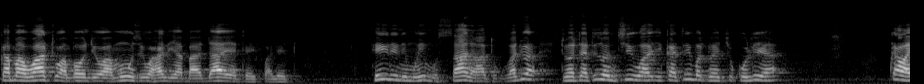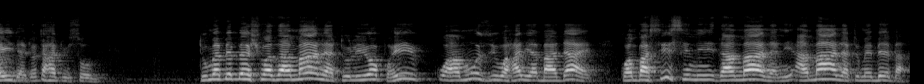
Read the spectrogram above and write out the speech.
kama watu ambao ndio waamuzi wa hali ya baadaye ya taifa letu. Hili ni muhimu sana watu. Unajua tuna tatizo nchi wa katiba tunaichukulia kawaida tu, hata hatuisomi. Tumebebeshwa dhamana tuliyopo hii waamuzi wa hali ya baadaye, kwamba sisi ni dhamana, ni amana tumebeba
